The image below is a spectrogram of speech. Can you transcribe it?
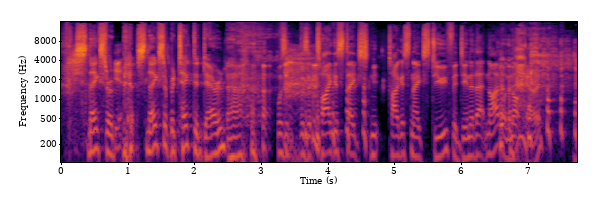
Snakes are yeah. snakes are protected, Darren. Uh, was it was it tiger snake tiger snake stew for dinner that night or not, Garrett?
